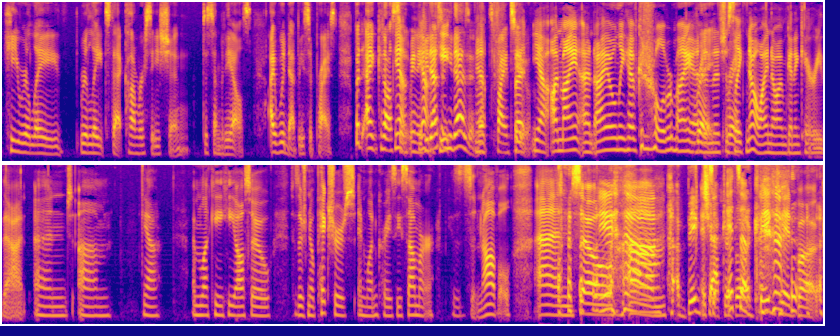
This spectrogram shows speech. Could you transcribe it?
he relays relates that conversation to somebody else i would not be surprised but i could also i mean if he doesn't he, doesn't yeah. that's fine too But yeah, on my end, I only have control over my end, Right, and it's just right. like, no, I know I'm going to carry that, and um, yeah, I'm lucky. He also so there's no pictures in One Crazy Summer because it's a novel, and so um, a big it's chapter a, it's book. a big kid book.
